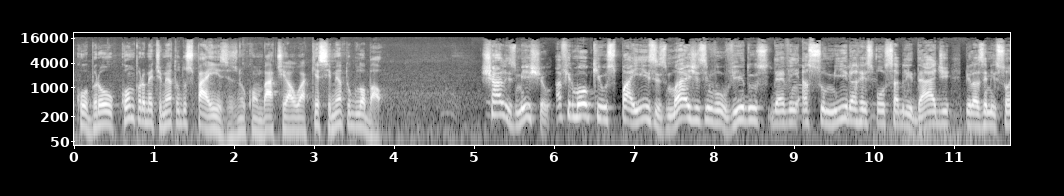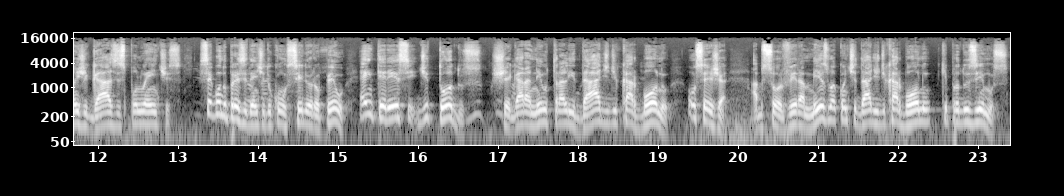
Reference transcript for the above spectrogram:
cobrou o comprometimento dos países no combate ao aquecimento global. Charles Michel afirmou que os países mais desenvolvidos devem assumir a responsabilidade pelas emissões de gases poluentes. Segundo o presidente do Conselho Europeu, é interesse de todos chegar à neutralidade de carbono, ou seja, absorver a mesma quantidade de carbono que produzimos.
